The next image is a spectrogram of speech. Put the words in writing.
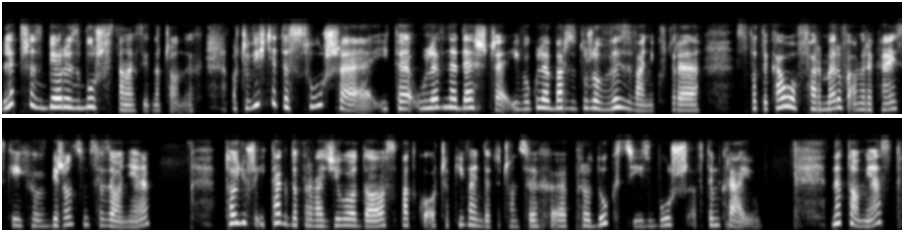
lepsze zbiory zbóż w Stanach Zjednoczonych. Oczywiście te susze i te ulewne deszcze i w ogóle bardzo dużo wyzwań, które spotykało farmerów amerykańskich w bieżącym sezonie, to już i tak doprowadziło do spadku oczekiwań dotyczących e, produkcji zbóż w tym kraju. Natomiast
